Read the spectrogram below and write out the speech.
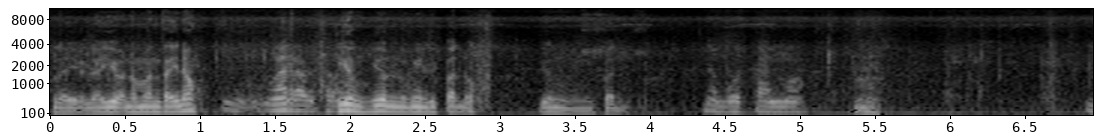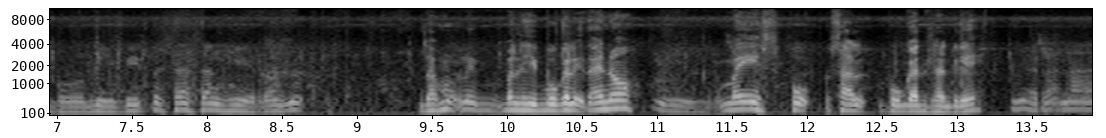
Layo-layo naman tayo no. Maraw sa Yun, yun lumilipad oh. Yun lumilipad. nabutan mo. Hmm. Bubibi pa sa sanghiro na. Damo ni balihibo gali tayo no. Mm. May ispo, sal, pugad lang dire. Yara na,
